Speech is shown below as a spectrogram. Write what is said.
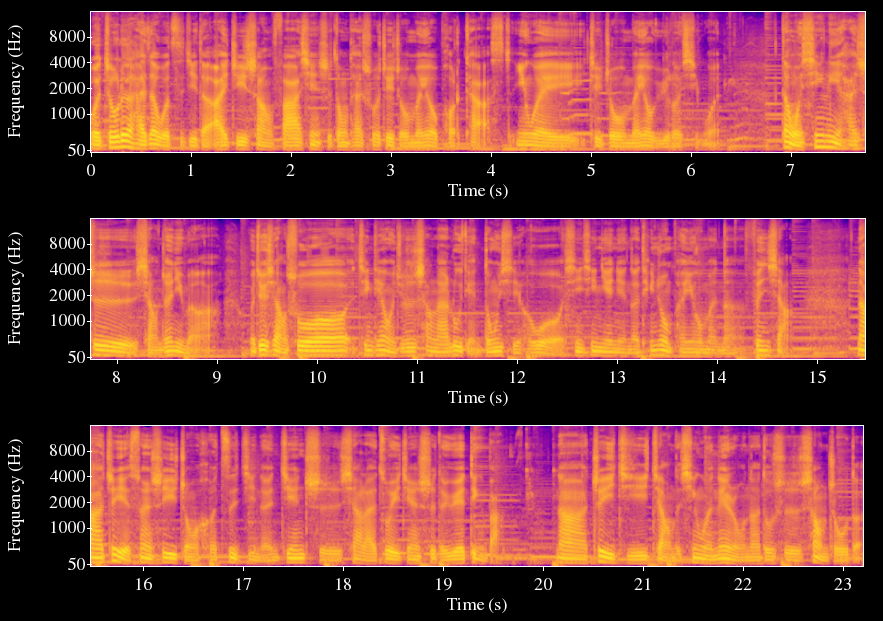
我周六还在我自己的 IG 上发现实动态，说这周没有 Podcast，因为这周没有娱乐新闻。但我心里还是想着你们啊，我就想说，今天我就是上来录点东西，和我心心念念的听众朋友们呢分享。那这也算是一种和自己能坚持下来做一件事的约定吧。那这一集讲的新闻内容呢，都是上周的，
